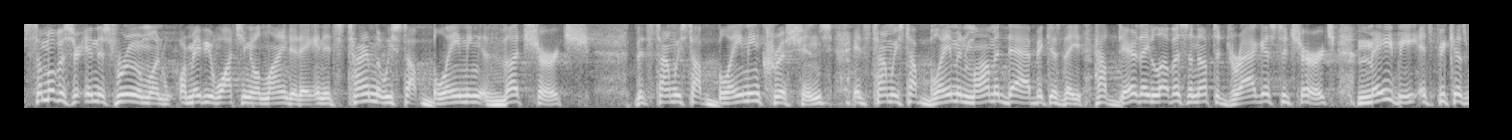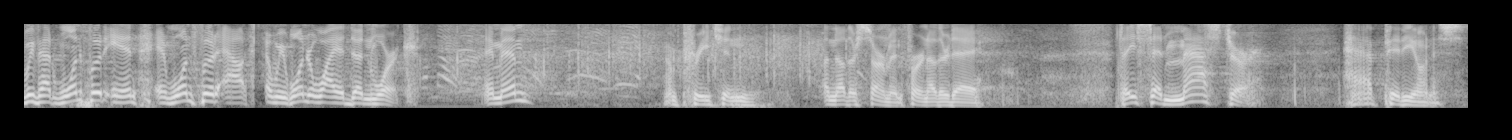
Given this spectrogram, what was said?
Some of us are in this room on, or maybe watching online today, and it's time that we stop blaming the church. It's time we stop blaming Christians. It's time we stop blaming mom and dad because they, how dare they love us enough to drag us to church. Maybe it's because we've had one foot in and one foot out, and we wonder why it doesn't work. Amen? I'm preaching another sermon for another day. They said, Master, have pity on us.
